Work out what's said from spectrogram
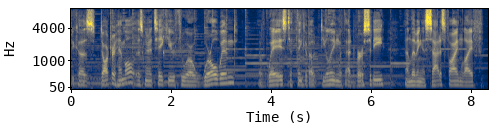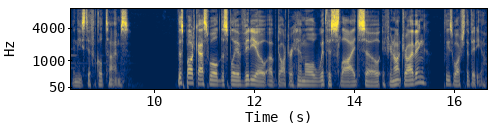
because Dr. Himmel is going to take you through a whirlwind of ways to think about dealing with adversity and living a satisfying life in these difficult times. This podcast will display a video of Dr. Himmel with his slides, so if you're not driving, please watch the video.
